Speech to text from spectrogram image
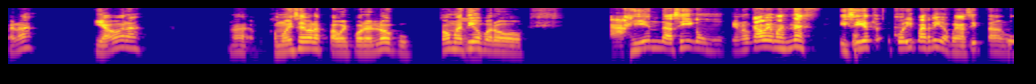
¿verdad? Y ahora, nada, como dice Black Power, por el loco, todo metido, pero agenda así, como que no cabe más nada. Y sigue por ahí para arriba, pues así estamos.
